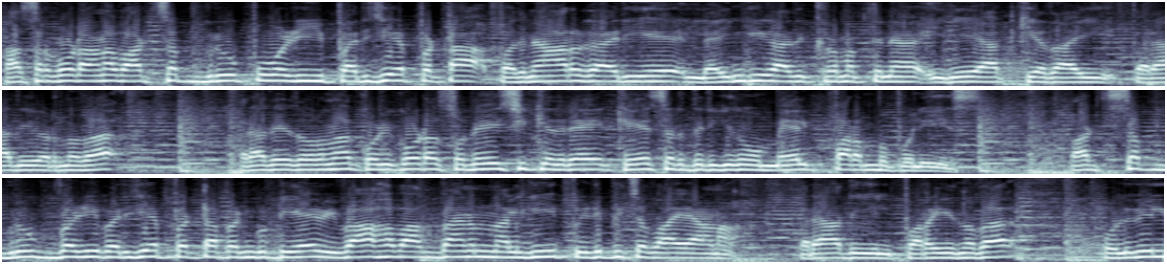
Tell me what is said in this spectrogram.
കാസർഗോഡാണ് വാട്സപ്പ് ഗ്രൂപ്പ് വഴി പരിചയപ്പെട്ട പതിനാറുകാരിയെ ലൈംഗിക അതിക്രമത്തിന് ഇരയാക്കിയതായി പരാതി ഉയർന്നത് പരാതിയെ തുടർന്ന് കോഴിക്കോട് സ്വദേശിക്കെതിരെ കേസെടുത്തിരിക്കുന്നു മേൽപ്പറമ്പ് പോലീസ്. വാട്സപ്പ് ഗ്രൂപ്പ് വഴി പരിചയപ്പെട്ട പെൺകുട്ടിയെ വിവാഹ വാഗ്ദാനം നൽകി പീഡിപ്പിച്ചതായാണ് പരാതിയിൽ പറയുന്നത്. ഒളിവിൽ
